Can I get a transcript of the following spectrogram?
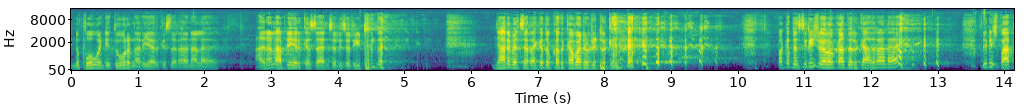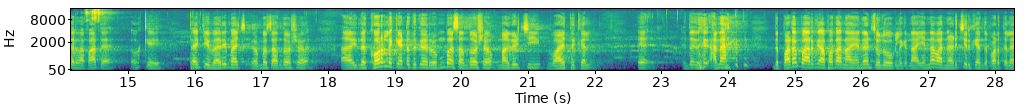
இன்னும் போக வேண்டிய தூரம் நிறையா இருக்குது சார் அதனால் அதனால அப்படியே இருக்க சார்னு சொல்லி சொல்லிட்டு இருந்தேன். ஞானவேல் சார் அங்கே உட்காந்து கபாடி விட்டுட்டு இருக்காரு. பக்கத்தில் சிரீஷ் வேற உட்காந்து இருக்கு அதனால சிரீஷ் பார்த்தேன் நான் பார்த்தேன். ஓகே தேங்க்யூ வெரி மச் ரொம்ப சந்தோஷம். இந்த குரலை கேட்டதுக்கு ரொம்ப சந்தோஷம் மகிழ்ச்சி வாழ்த்துக்கள். இந்த ஆனால் இந்த படம் பாருங்க அப்பதான் நான் என்னன்னு சொல்லுவேன் உங்களுக்கு. நான் என்னவா நடிச்சிருக்கேன் இந்த படத்தில்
